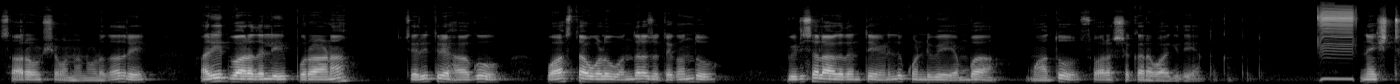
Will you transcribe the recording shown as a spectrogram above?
ಸಾರಾಂಶವನ್ನು ನೋಡೋದಾದರೆ, ಹರಿದ್ವಾರದಲ್ಲಿ ಪುರಾಣ, ಚರಿತ್ರೆ ಹಾಗೂ ವಾಸ್ತವಗಳು ಒಂದರ ಜೊತೆಗೊಂದು ಬಿಡಿಸಲಾಗದಂತೆ ಎಣೆದುಕೊಂಡಿವೆ ಎಂಬ ಮಾತು ಸ್ವಾರಸ್ಯಕರವಾಗಿದೆ ಅಂತಕ್ಕಂಥದ್ದು. ನೆಕ್ಸ್ಟ್.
